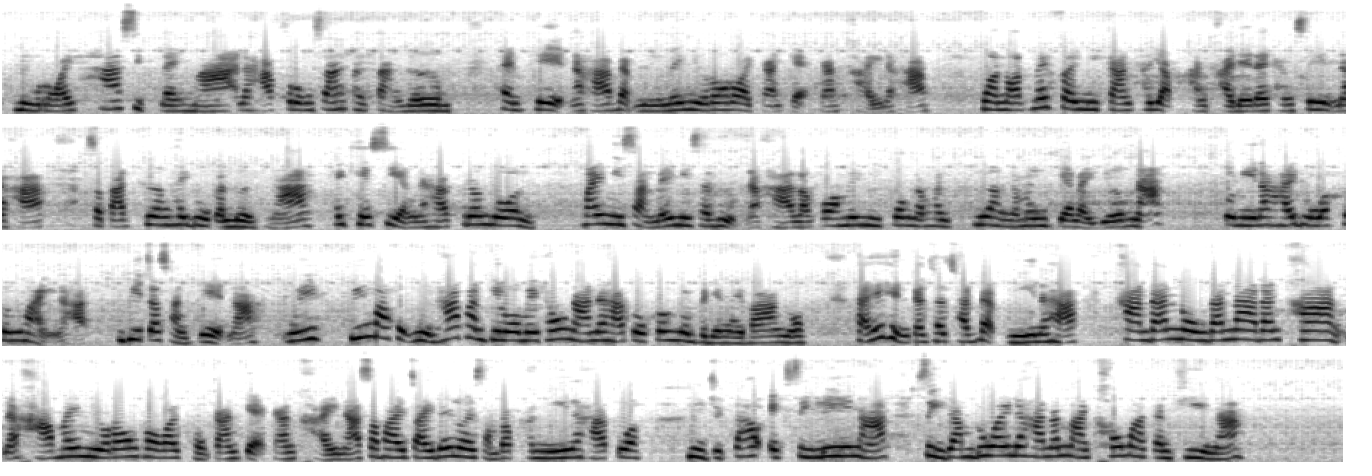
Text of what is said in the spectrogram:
150 แรงม้านะคะ โครงสร้างต่างๆเดิม แผ่นเพจนะคะ แบบนี้ไม่มีร่องรอยการแกะการไขนะคะ หัวน็อตไม่เคยมีการขยับขันไขใดๆทั้งสิ้นนะคะ สตาร์ทเครื่องให้ดูกันเลยนะ ให้เทสเสียงนะคะ เครื่องยนต์ไม่มีสั่นไม่มีสะดุดนะคะ แล้วก็ไม่มีพวกน้ำมันเครื่องน้ำมันเกียร์ไหลเยิ้มนะ ตัวนี้นะคะให้ดูว่าเครื่องใหม่นะคะพี่พี่ๆจะสังเกตนะอุ้ยวิ่งมา 65,000 กิโลเมตรเท่านั้นนะคะ ตัวเครื่องยนต์เป็นยังไงบ้างเนาะถ่ายให้เห็นกันชัดๆแบบนี้นะคะ คานด้านนงด้านหน้าด้านข้างนะคะ ไม่มีร่องรอยของการแกะการไขนะ สบายใจได้เลยสำหรับคันนี้นะคะ ตัว 1.9 X Series นะ สีดำด้วยนะคะนานๆเข้ามากันทีนะ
